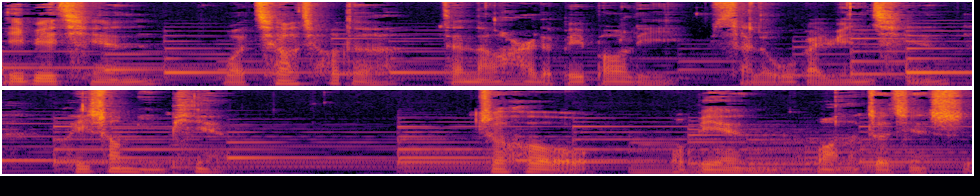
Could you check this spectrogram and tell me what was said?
离别前，我悄悄地在男孩的背包里塞了五百元钱和一张名片。之后，我便忘了这件事。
